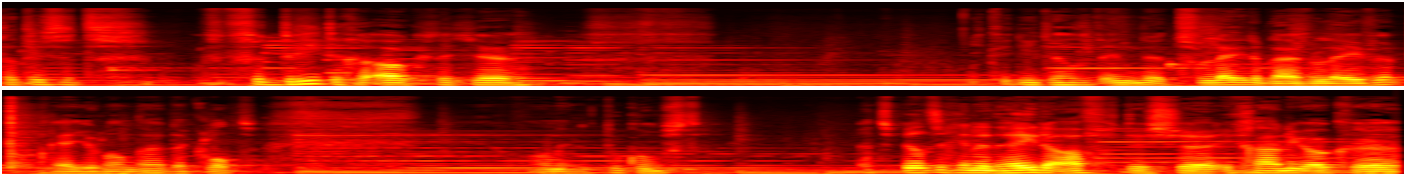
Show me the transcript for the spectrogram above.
dat is het verdrietige ook. Dat je. Je kunt niet altijd in het verleden blijven leven. Hé hey, Jolanda, dat klopt. Gewoon in de toekomst. Het speelt zich in het heden af. Dus uh, ik ga nu ook. Uh,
